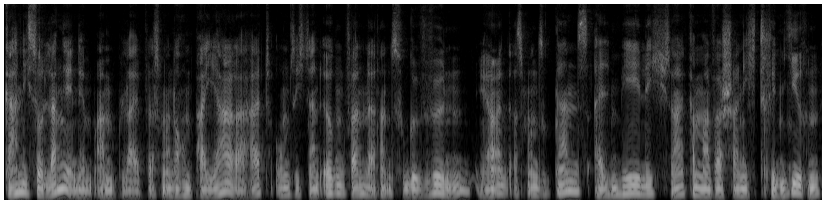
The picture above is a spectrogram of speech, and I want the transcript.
gar nicht so lange in dem Amt bleibt, dass man noch ein paar Jahre hat, um sich dann irgendwann daran zu gewöhnen, ja, dass man so ganz allmählich, da kann man wahrscheinlich trainieren,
